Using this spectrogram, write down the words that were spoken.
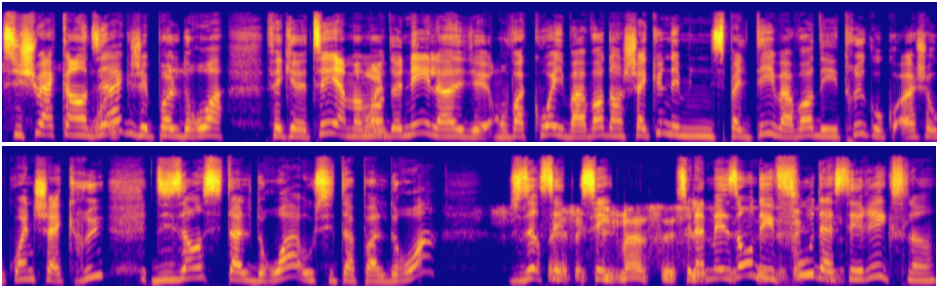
Si je suis à Candiac, j'ai pas le droit. Fait que, tu sais, à un moment Ouais. donné, là, on va quoi? Il va y avoir dans chacune des municipalités, il va y avoir des trucs au, au coin de chaque rue disant si t'as le droit ou si t'as pas le droit. Je veux dire, c'est- c'est la maison des fous d'Astérix, là.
